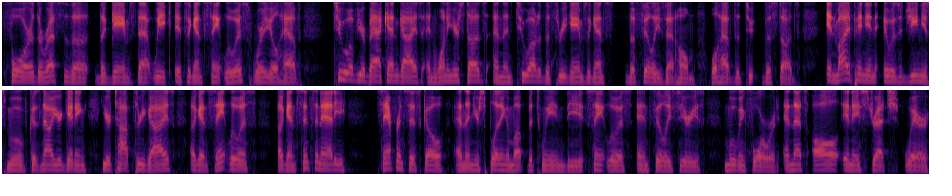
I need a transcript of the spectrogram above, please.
for the rest of the the games that week, it's against St. Louis where you'll have two of your back end guys and one of your studs, and then two out of the three games against the Phillies at home will have the two the studs. In my opinion, it was a genius move because now you're getting your top three guys against St. Louis, against Cincinnati, San Francisco, and then you're splitting them up between the St. Louis and Philly series moving forward. And that's all in a stretch where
